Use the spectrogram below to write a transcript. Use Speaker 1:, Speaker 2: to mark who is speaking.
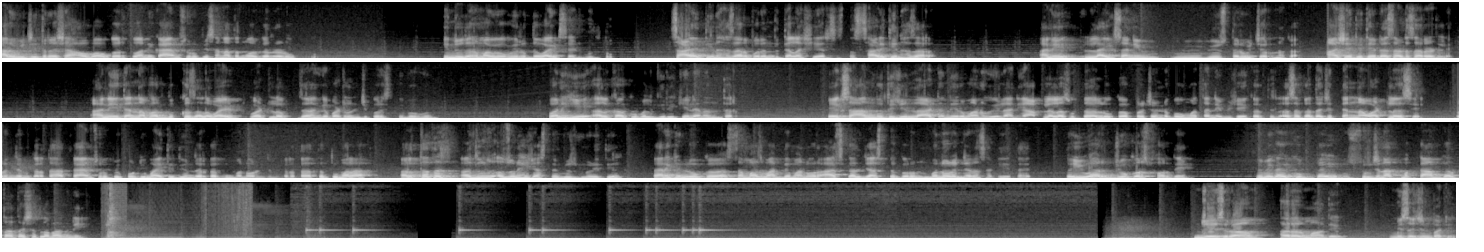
Speaker 1: फार विचित्र असे हावभाव करतो आणि कायमस्वरूपी सनातनवर गरड उठतो. हिंदू धर्माविरुद्ध वाईट साईड बोलतो. साडेतीन हजारपर्यंत त्याला शेअर्स असतात. साडेतीन हजार. आणि लाईक्स आणि व्ह्यूज तर विचारू नका. असे तिथे ढसाढसा रडले. आणि त्यांना फार दुःख झालं. वाईट वाटलं जरांगे पाटलांची परिस्थिती बघून. पण ही अलका कुबलगिरी केल्यानंतर एक सहानुभूतीची लाट निर्माण होईल आणि आपल्याला सुद्धा लोक प्रचंड बहुमताने विजय करतील असं कदाचित त्यांना वाटलं असेल. मनोरंजन करत आहात. कायमस्वरूपी खोटी माहिती देऊन जर का तुम्ही मनोरंजन करत आहात तर तुम्हाला अर्थातच अजून अजूनही जास्त व्ह्यूज मिळतील. कारण की लोक समाज माध्यमांवर आजकाल जास्त करून मनोरंजनासाठी येत आहेत. तर you are jokers for them तुम्ही काही खूप काही सृजनात्मक काम करता तशातला भाग नाही. जय श्रीराम हर हर महादेव. मी सचिन पाटील.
